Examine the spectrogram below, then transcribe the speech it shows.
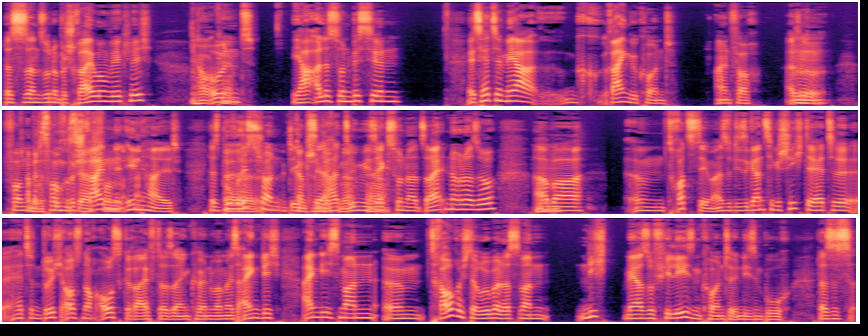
das ist dann so eine Beschreibung wirklich Ja, okay. und ja, alles so ein bisschen es hätte mehr reingekonnt einfach. Also Mhm. vom, vom Buch ist ja beschreibenden schon, Inhalt. Das Buch äh, ist schon dick, ganz schön der dick, hat ne? irgendwie Ja. 600 Seiten oder so, aber ähm, trotzdem, also diese ganze Geschichte hätte, hätte durchaus noch ausgereifter sein können, weil man ist eigentlich, eigentlich ist man ähm, traurig darüber, dass man nicht mehr so viel lesen konnte in diesem Buch. Dass es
